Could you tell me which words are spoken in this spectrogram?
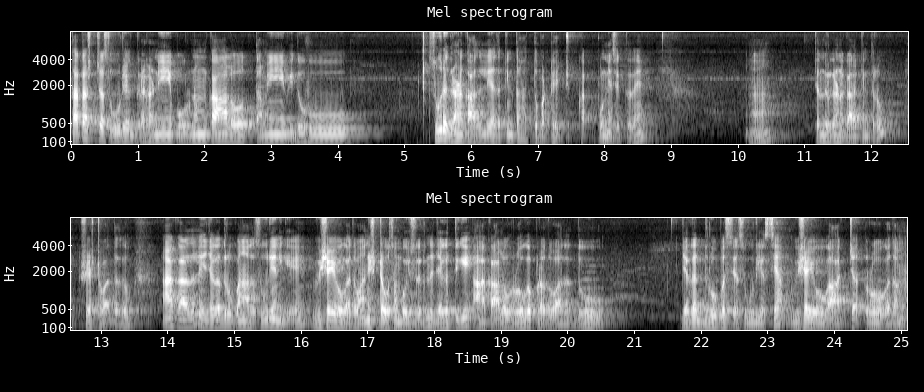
ತತಶ್ಚ ಸೂರ್ಯಗ್ರಹಣೆ ಪೂರ್ಣಂ ಕಾಲೋತ್ತಮೇ ವಿದುಹು. ಸೂರ್ಯಗ್ರಹಣ ಕಾಲದಲ್ಲಿ ಅದಕ್ಕಿಂತ ಹತ್ತು ಪಟ್ಟು ಹೆಚ್ಚು ಕ ಪುಣ್ಯ ಸಿಗ್ತದೆ. ಚಂದ್ರಗ್ರಹಣ ಕಾಲಕ್ಕಿಂತಲೂ ಶ್ರೇಷ್ಠವಾದದ್ದು. ಆ ಕಾಲದಲ್ಲಿ ಜಗದ್ರೂಪನಾದ ಸೂರ್ಯನಿಗೆ ವಿಷಯೋಗ ಅಥವಾ ಅನಿಷ್ಟವು ಸಂಭವಿಸುವುದರಿಂದ ಜಗತ್ತಿಗೆ ಆ ಕಾಲವು ರೋಗಪ್ರದವಾದದ್ದು. ಜಗದ್ರೂಪಸ್ಯ ಸೂರ್ಯಸ್ಯ ವಿಷಯೋಗಾಚ್ಚ ರೋಗದಂ.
